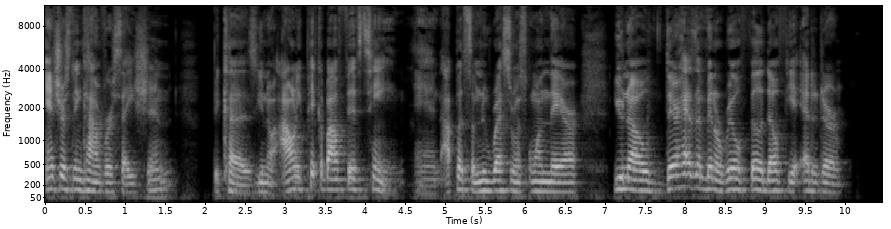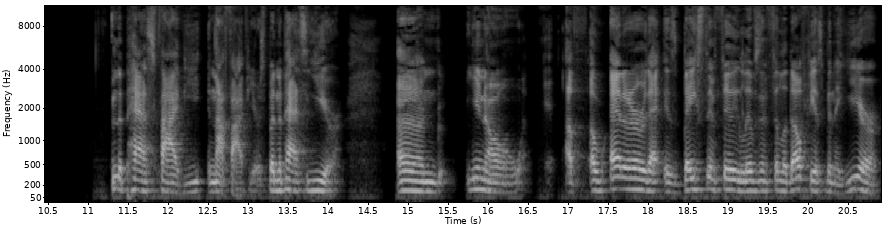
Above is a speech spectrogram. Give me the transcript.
interesting conversation because, you know, I only pick about 15 and I put some new restaurants on there. You know, there hasn't been a real Philadelphia editor in the past five, not five years, but in the past year. And, you know, a, a editor that is based in Philly, lives in Philadelphia, it's been a year.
